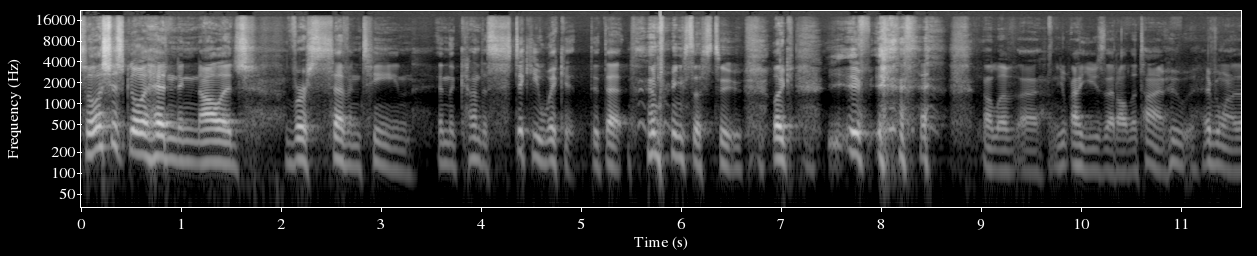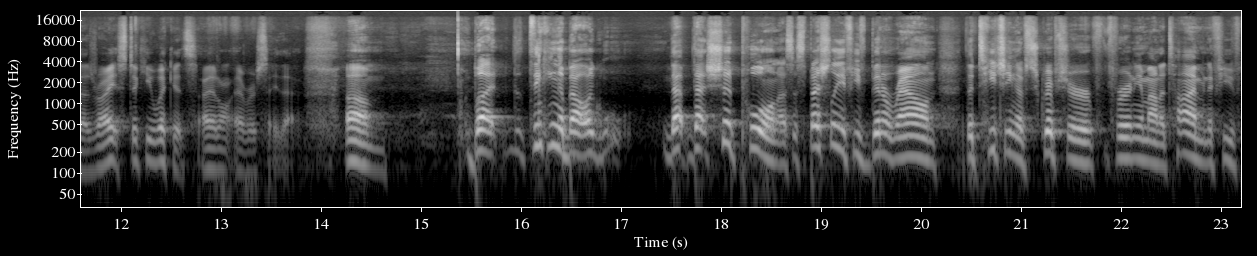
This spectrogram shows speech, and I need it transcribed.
So let's just go ahead and acknowledge verse 17 and the kind of the sticky wicket that that brings us to. Like, if I love that, I use that all the time. Who everyone does, right? Sticky wickets. I don't ever say that. Um, but thinking about like that, that should pull on us, especially if you've been around the teaching of Scripture for any amount of time, and if you've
